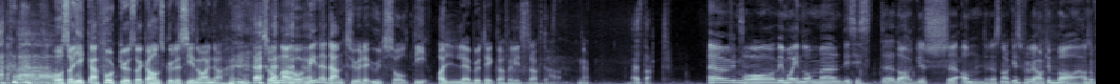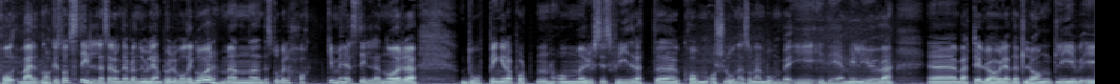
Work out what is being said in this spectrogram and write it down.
og så gikk jeg fort ut så ikke han skulle si noe annet. så ungene mine de tror det er utsolgt i alle butikker for elitedrakter. Ja. Det er sterkt. Eh, vi, må, vi, må, innom eh, de siste dagers eh, andre snakkis. For bare, altså folk, verden har ikke stått stille, selv om det ble 0-1 på Ullevål i går. Men det sto vel hakket mer stille når dopingrapporten om russisk friidrett kom og slo ned som en bombe i, i det miljøet. Eh, Bertil, du har jo levd et langt liv i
